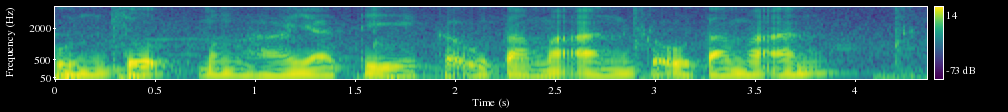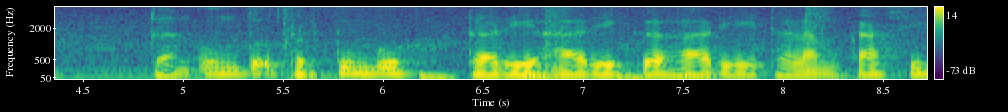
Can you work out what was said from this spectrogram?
untuk menghayati keutamaan-keutamaan dan untuk bertumbuh dari hari ke hari dalam kasih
